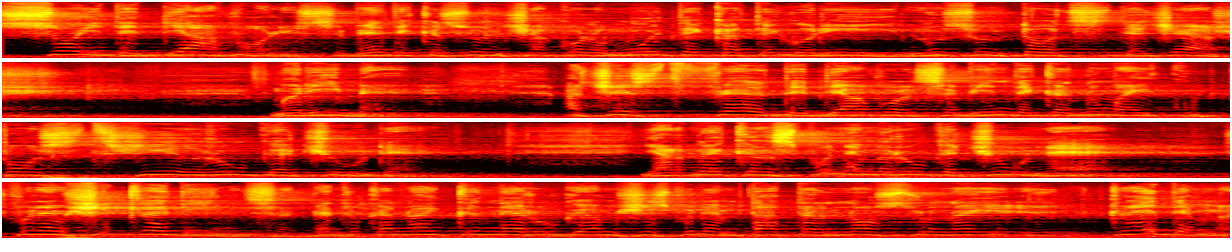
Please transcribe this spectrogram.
soi de diavoli, se vede că sunt și acolo multe categorii, nu sunt toți de aceeași mărime. Acest fel de diavol se vindecă numai cu post și rugăciune. Iar noi când spunem rugăciune, spunem și credință, pentru că noi când ne rugăm și spunem Tatăl nostru, noi credem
